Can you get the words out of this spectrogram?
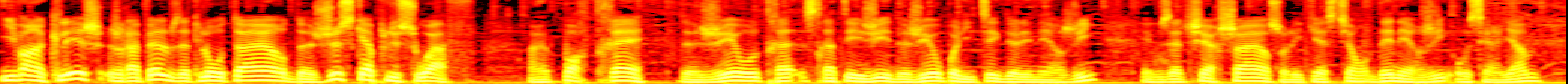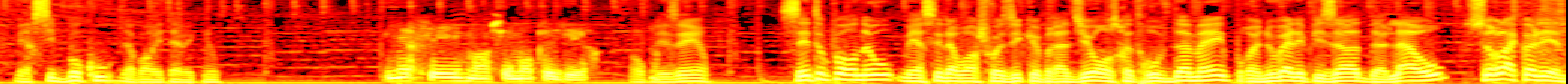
Yvan Clich, je rappelle, vous êtes l'auteur de Jusqu'à plus soif, un portrait de géostratégie et de géopolitique de l'énergie, et vous êtes chercheur sur les questions d'énergie au Cérium. Merci beaucoup d'avoir été avec nous. Merci, c'est mon plaisir. Au plaisir. C'est tout pour nous. Merci d'avoir choisi Cube Radio. On se retrouve demain pour un nouvel épisode de Là-haut sur la colline.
